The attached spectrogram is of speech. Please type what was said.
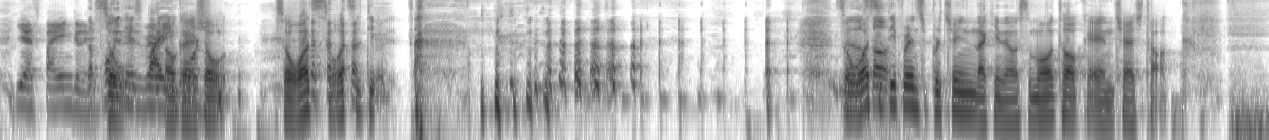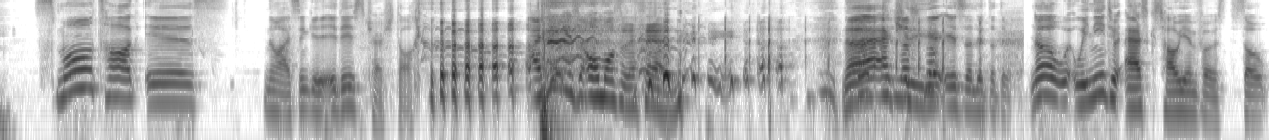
Yes, by English. The point This is very by okay. important. So so what's what's the di- so No, what's so- the difference between like you know small talk and trash talk? Small talk is no, I think it, it is trash talk. I think it's almost the same. no, actually, there is a little different. No, we- we need to ask Chao Yan first. So,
